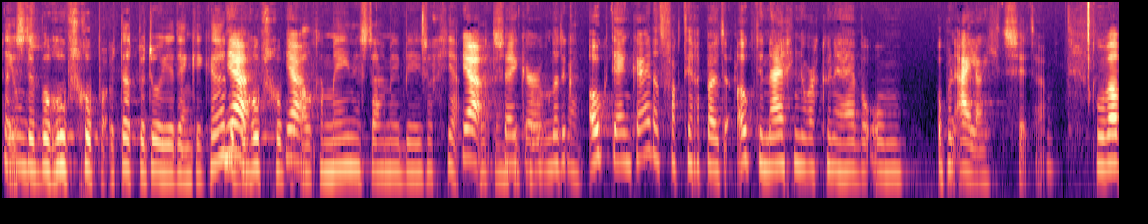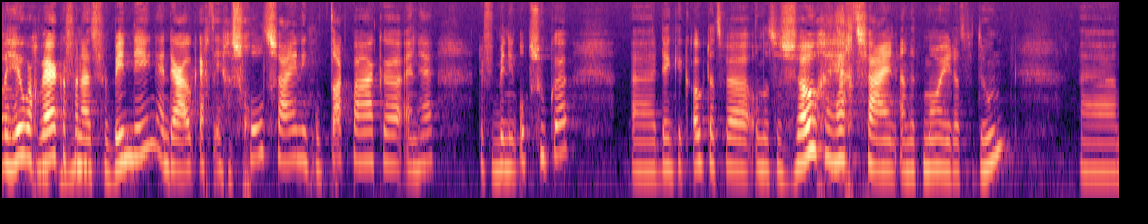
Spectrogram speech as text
dat is de beroepsgroep, dat bedoel je denk ik, hè? De ja. beroepsgroep ja. algemeen is daarmee bezig. Ja, ja zeker. Ik Omdat ik ook denk hè, dat vaktherapeuten ook de neigingen waar kunnen hebben om op een eilandje te zitten. Hoewel we heel erg werken vanuit verbinding en daar ook echt in geschoold zijn, in contact maken en hè, de verbinding opzoeken, uh, denk ik ook dat we, omdat we zo gehecht zijn aan het mooie dat we doen, ehm,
